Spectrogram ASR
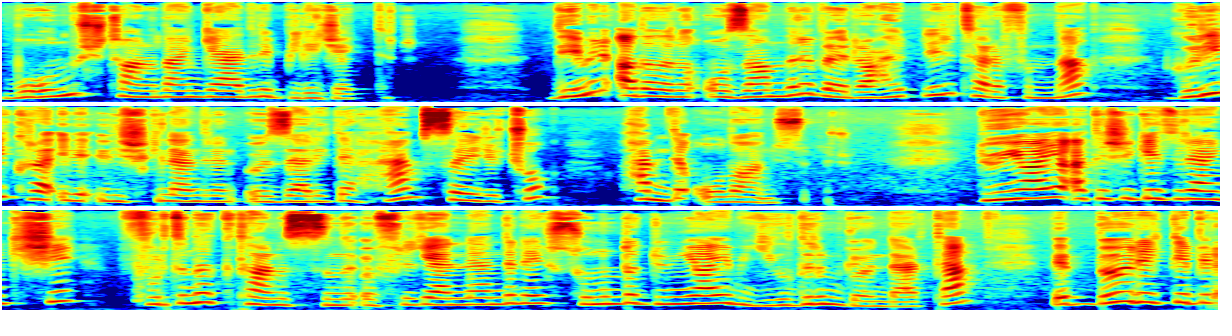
boğulmuş tanrıdan geldiğini bilecektir. Demir adaların ozanları ve rahipleri tarafından Gri Kral ile ilişkilendiren özellikler hem sayıcı çok hem de olağanüstüdür. Dünyaya ateşi getiren kişi fırtına tanrısını öfkelendirerek sonunda dünyaya bir yıldırım gönderten ve böylelikle bir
